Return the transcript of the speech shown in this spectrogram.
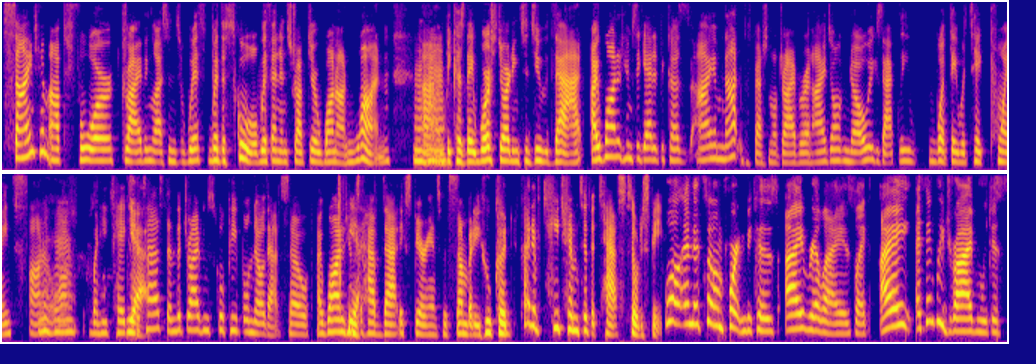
signed him up for driving lessons with with a school with an instructor one-on-one um, mm-hmm. um, because they were starting to do that i wanted him to get it because i am not a professional driver and i don't know exactly what they would take points on mm-hmm. or off when he takes yeah. the test. And the driving school people know that. So I wanted him yeah. to have that experience with somebody who could kind of teach him to the test, so to speak. Well, and it's so important because I realize like I I think we drive and we just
